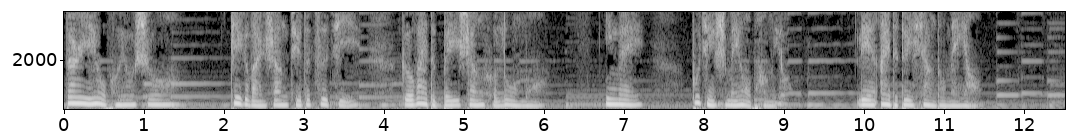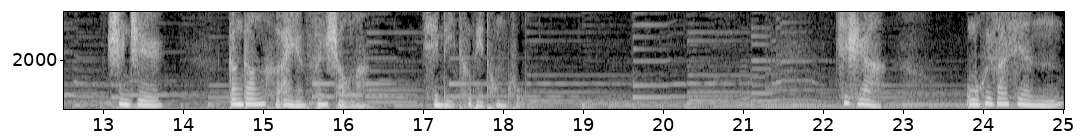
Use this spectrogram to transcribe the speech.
当然，也有朋友说，这个晚上觉得自己格外的悲伤和落寞，因为不仅是没有朋友，连爱的对象都没有，甚至刚刚和爱人分手了，心里特别痛苦。其实啊，我们会发现，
